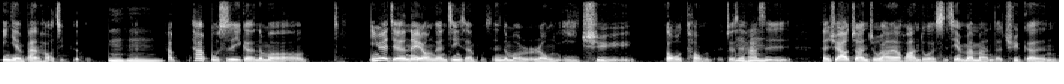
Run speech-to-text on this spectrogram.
一年办好几个，嗯哼，它它不是一个那么音乐节的内容跟精神不是那么容易去沟通的，就是它是。很需要专注，然后要花很多的时间，慢慢的去跟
